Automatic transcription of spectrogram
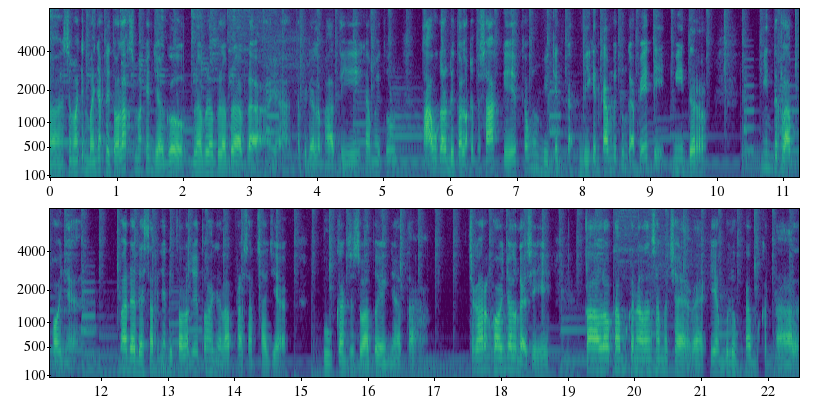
uh, semakin banyak ditolak semakin jago, bla bla bla bla bla. Ya, tapi dalam hati kamu itu tahu kalau ditolak itu sakit. Kamu bikin bikin kamu itu nggak pede, minder, minder lah pokoknya. Pada dasarnya ditolak itu hanyalah perasaan saja, bukan sesuatu yang nyata. Sekarang konyol nggak sih? Kalau kamu kenalan sama cewek yang belum kamu kenal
